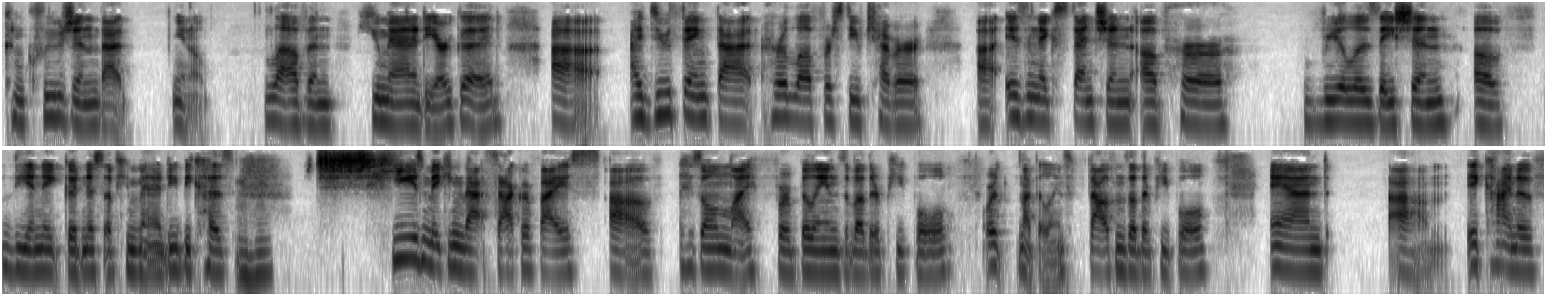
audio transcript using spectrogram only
conclusion that, you know, love and humanity are good. Uh, I do think that her love for Steve Trevor uh, is an extension of her realization of the innate goodness of humanity because he's making that sacrifice of his own life for billions of other people, or not billions, thousands of other people, and um, it kind of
